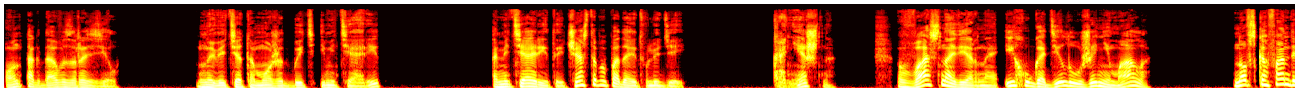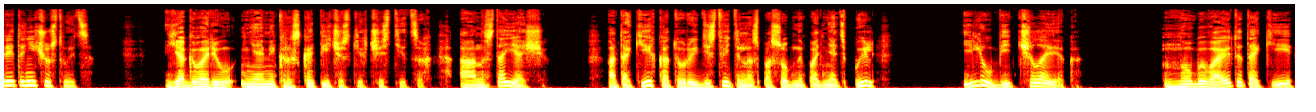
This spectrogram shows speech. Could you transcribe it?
Он тогда возразил, «Но ведь это может быть и метеорит. А метеориты часто попадают в людей?» Конечно. В вас, наверное, их угодило уже немало. Но в скафандре это не чувствуется. Я говорю не о микроскопических частицах, а о настоящих. О таких, которые действительно способны поднять пыль или убить человека. Ну, бывают и такие,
